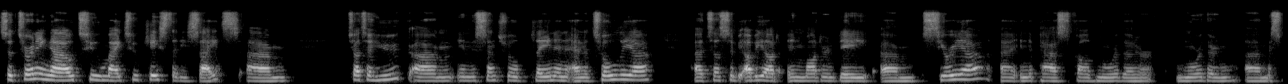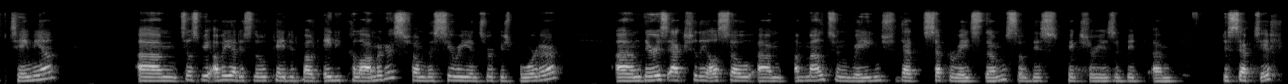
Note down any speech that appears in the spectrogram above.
So turning now to my two case study sites, um, um, in the central plain in Anatolia, uh, Tel Sabi Abyad in modern day um, Syria, uh, in the past called northern, northern uh, Mesopotamia. Um, Tel Sabi Abyad is located about 80 kilometers from the Syrian-Turkish border. Um, there is actually also um, a mountain range that separates them. So this picture is a bit um, deceptive.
